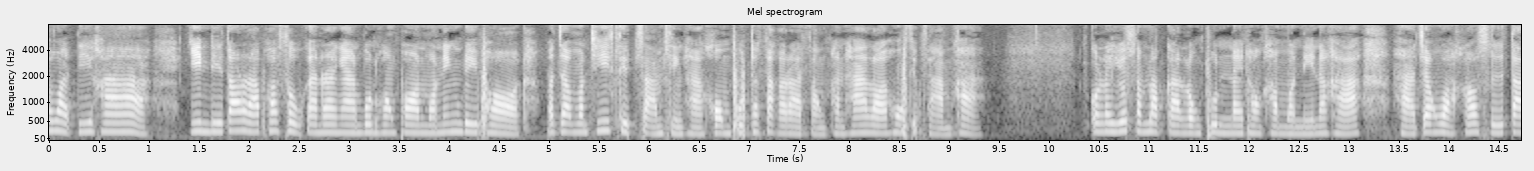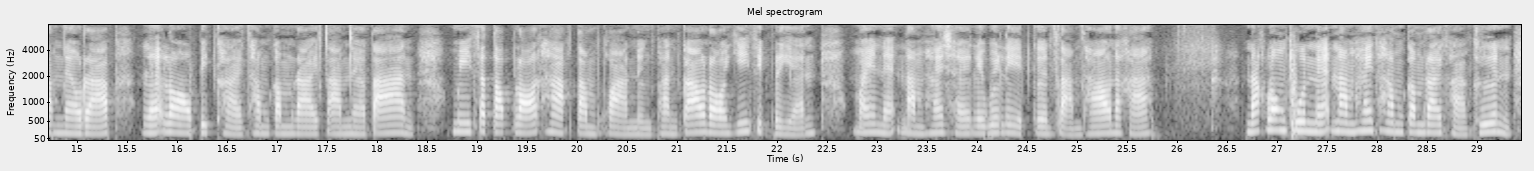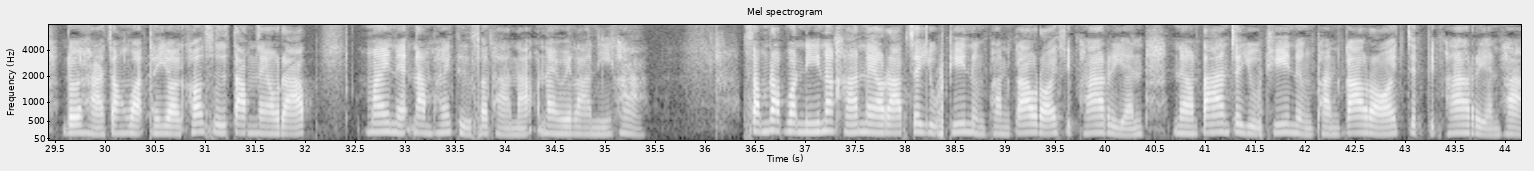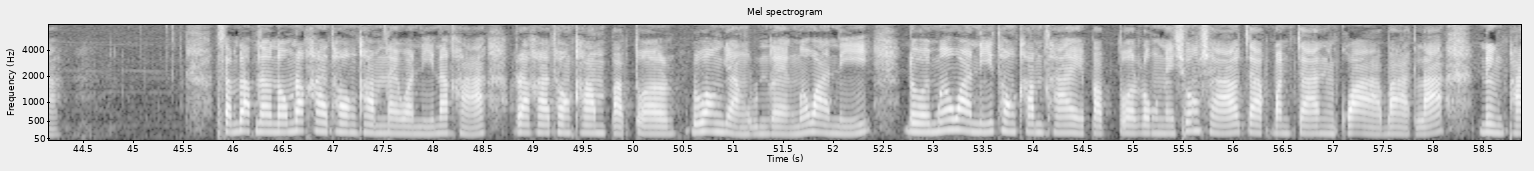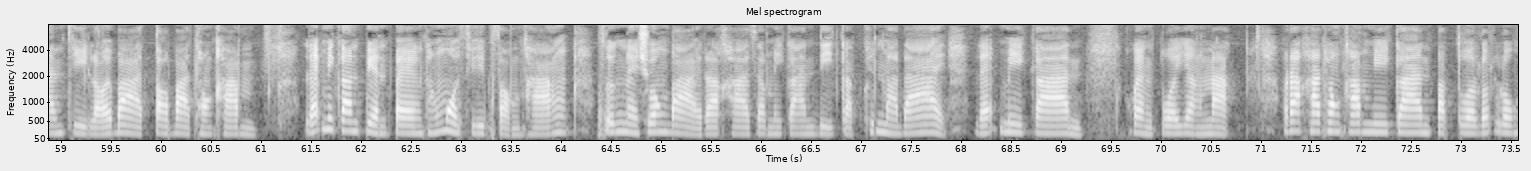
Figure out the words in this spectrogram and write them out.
สวัสดีค่ะ ยินดีต้อนรับเข้าสู่การรายงานบุญของพร Morning Report ประจำวันที่ 13 สิงหาคม พุทธศักราช 2563 ค่ะ กลยุทธ์สำหรับการลงทุนในทองคำวันนี้นะคะ หาจังหวะเข้าซื้อตามแนวรับ และรอปิดขายทำกำไรตามแนวต้าน มีสต็อปลอสหากต่ำกว่า 1,920 เหรียญ ไม่แนะนำให้ใช้เลเวลเลตเกิน 3 เท่านะคะ นักลงทุนแนะนำให้ทำกำไรขาขึ้น โดยหาจังหวะทยอยเข้าซื้อตามแนวรับ ไม่แนะนำให้ถือสถานะในเวลานี้ค่ะสำหรับวันนี้นะคะ แนวรับจะอยู่ที่ 1,915 เหรียญ แนวต้านจะอยู่ที่ 1,975 เหรียญค่ะ สำหรับแนวโน้มราคาทองคำในวันนี้นะคะ ราคาทองคำปรับตัวร่วงอย่างรุนแรงเมื่อวานนี้ โดยเมื่อวานนี้ทองคำไทยปรับตัวลงในช่วงเช้าจากวันจันทร์กว่าบาทละ 1,400 บาทต่อบาททองคำและมีการเปลี่ยนแปลงทั้งหมด 42 ครั้ง ซึ่งในช่วงบ่ายราคาจะมีการดีดกลับขึ้นมาได้ และมีการแกว่งตัวอย่างหนักราคาทองคำมีการปรับตัวลดลง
